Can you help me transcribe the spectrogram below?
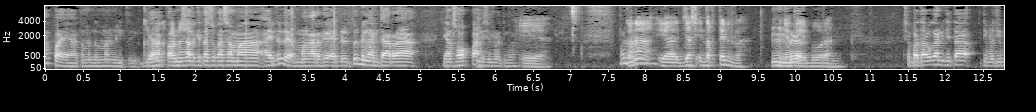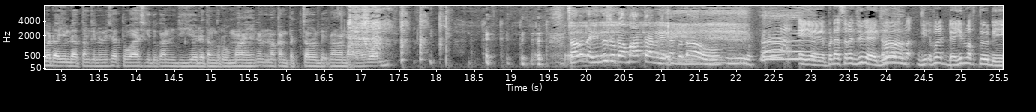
apa ya teman-teman gitu. Karena- ya kalau misal kita suka sama idol ya menghargai idol itu dengan cara yang sopan sih menurut gua. Iya. Karena ya just entertain lah. Hmm, hiburan. Siapa tahu kan kita tiba-tiba Dayun datang ke Indonesia Twice gitu kan Dio datang ke rumah ya kan makan pecel, makan rawon. Soalnya Dayun tuh suka makan guys, aku tahu. Eh iya, penasaran juga ya. Jadi di- apa Dayun waktu di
